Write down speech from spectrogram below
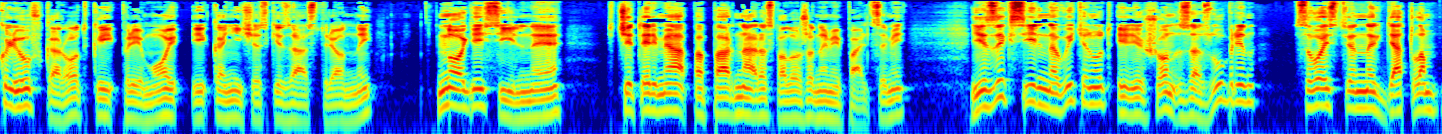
клюв короткий, прямой и конически заостренный, ноги сильные, с четырьмя попарно расположенными пальцами, язык сильно вытянут и лишен зазубрин, свойственных дятлам.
